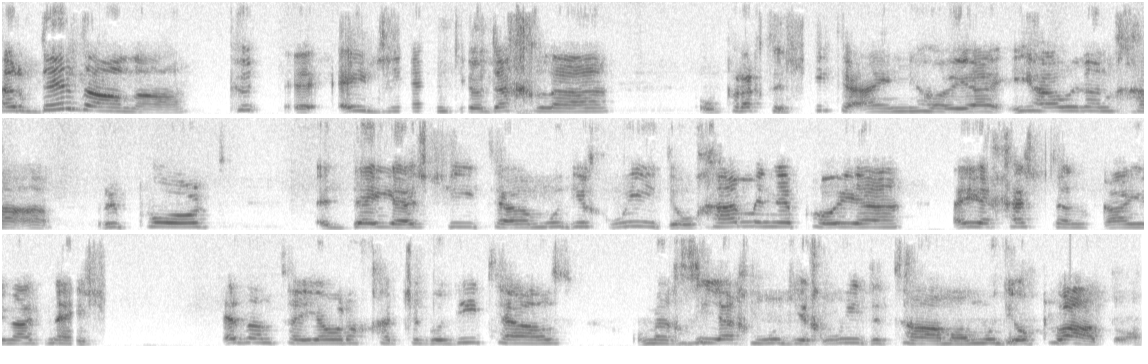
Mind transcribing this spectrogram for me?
هربدي دانا كنت اي جي ان ديو دخله وبراكتس شيتا عين هو يهاولن خا ريبورت الديا شيتا مودي خويت وخامن بويا أي خشتن قاينات نيش إذا تيورا خاتشو ديتيلز ومغزيخ مودي خويت تام ومودي بلاتو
